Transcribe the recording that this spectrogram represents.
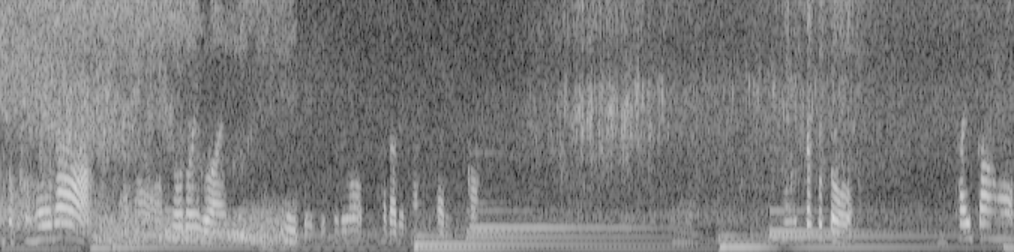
あと風が、あの、ちょうどいい具合に吹いていて、それを肌で感じたりとか、そういったことを、体感を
